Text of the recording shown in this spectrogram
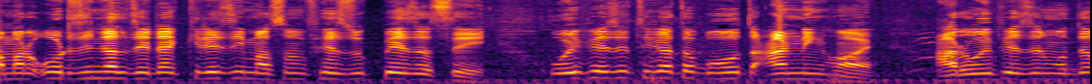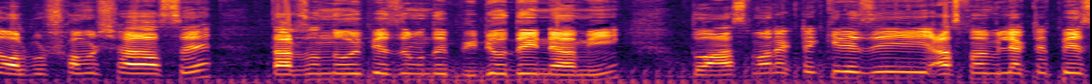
আমার অরিজিনাল যেটা ক্রেজি মাসুম ফেসবুক পেজ আছে, ওই পেজের থেকে তো বহুত আর্নিং হয়। আর ওই পেজের মধ্যে অল্প সমস্যা আছে, তার জন্য ওই পেজের মধ্যে ভিডিও দেই না আমি। তো আসমার একটা ক্রেজি আসমা মিলে একটা পেজ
